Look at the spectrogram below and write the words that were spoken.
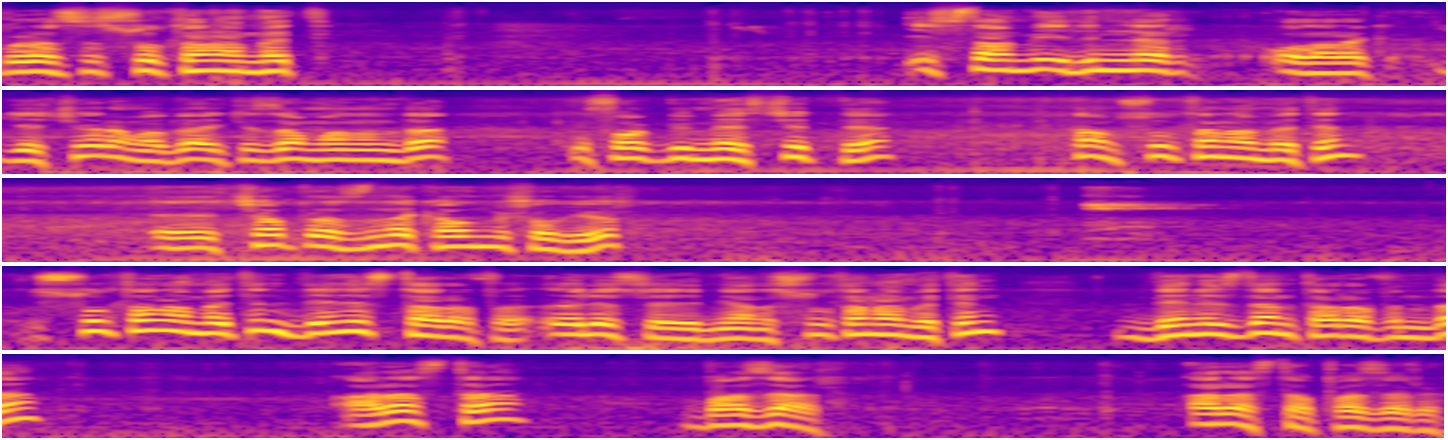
Burası Sultanahmet İslami ilimler olarak geçiyor ama belki zamanında ufak bir mescit de tam Sultanahmet'in e, çaprazında kalmış oluyor. Sultanahmet'in deniz tarafı öyle söyleyeyim yani Sultanahmet'in denizden tarafında Arasta Bazar. Arasta pazarı.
